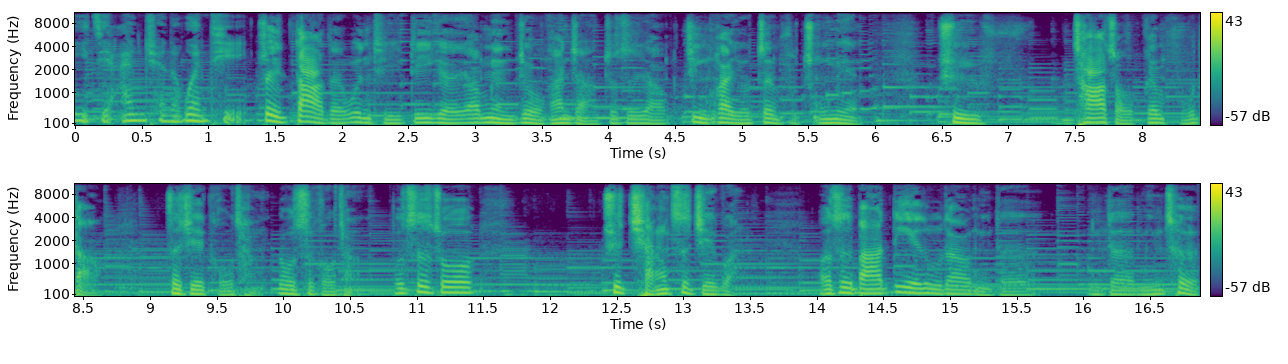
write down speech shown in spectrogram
以及安全的问题。最大的问题，第一个要面临，就我刚才讲，就是要尽快由政府出面去插手跟辅导这些狗场、弱势狗场，不是说。去强制接管，而是把它列入到你的你的名册，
